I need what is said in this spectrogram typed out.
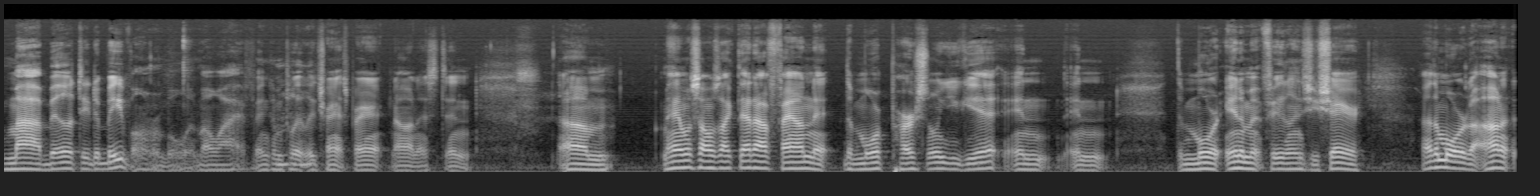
my ability to be vulnerable with my wife and completely transparent and honest and um, man with songs like that I've found that the more personal you get and and the more intimate feelings you share uh, the more the honest,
